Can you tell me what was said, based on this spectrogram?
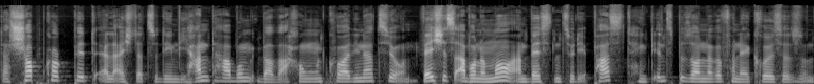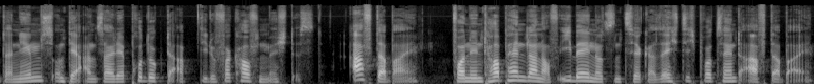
Das Shop-Cockpit erleichtert zudem die Handhabung, Überwachung und Koordination. Welches Abonnement am besten zu dir passt, hängt insbesondere von der Größe des Unternehmens und der Anzahl der Produkte ab, die du verkaufen möchtest. Afterbuy. Von den Top-Händlern auf eBay nutzen ca. 60% Afterbuy.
